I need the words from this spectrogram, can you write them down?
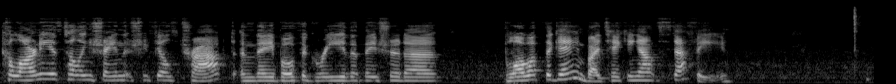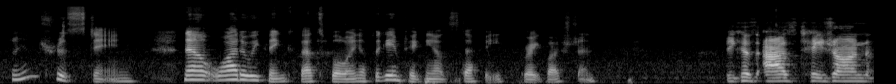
Killarney is telling Shane that she feels trapped, and they both agree that they should uh, blow up the game by taking out Steffi. Interesting. Now, why do we think that's blowing up the game, taking out Steffi? Great question. because as Tejan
